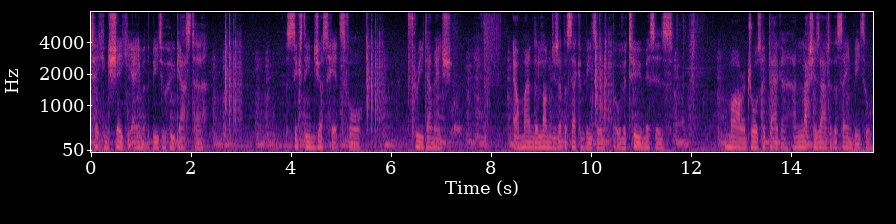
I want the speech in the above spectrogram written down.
taking shaky aim at the beetle who gassed her. 16 just hits for 3 damage. Elmander lunges at the second beetle, but with a 2 misses. Mara draws her dagger and lashes out at the same beetle.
